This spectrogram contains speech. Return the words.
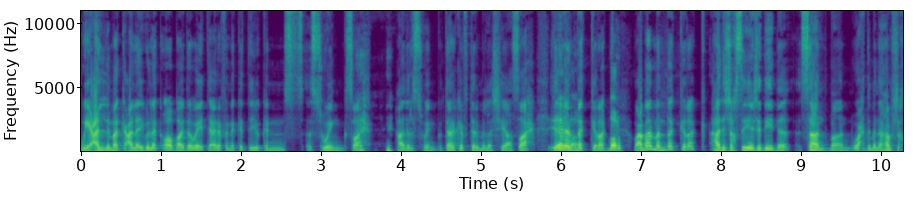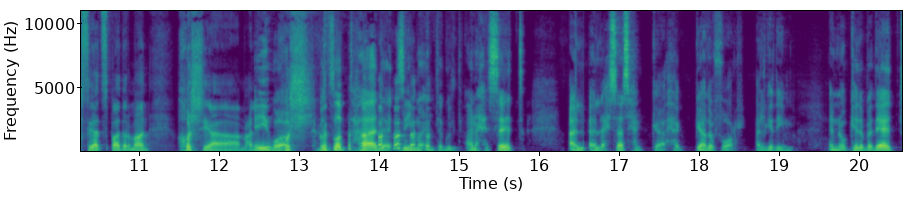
ويعلمك على يقول لك oh by the way تعرف إنك أنت you can swing صح؟ هذا ال swing وتعرف كيف ترمي الأشياء صح؟ خلينا نذكرك ضرب. وعبال ما نذكرك هذه شخصية جديدة Sandman واحدة من أهم شخصيات سبايدر مان خش يا معلم أيوه خش. بالضبط. هذا زي ما أنت قلت أنا حسيت الإحساس حق حق God of War القديم إنه كذا بديت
